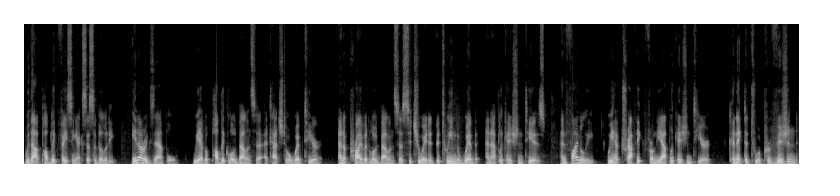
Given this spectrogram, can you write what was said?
without public-facing accessibility. In our example, we have a public load balancer attached to a web tier and a private load balancer situated between the web and application tiers. And finally, we have traffic from the application tier connected to a provisioned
